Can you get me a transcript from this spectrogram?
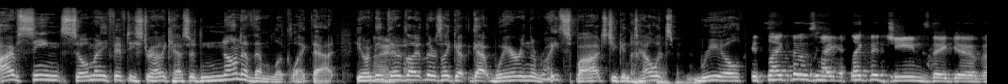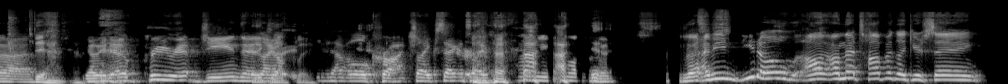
I've seen so many 50 Stratocasters, none of them look like that. You know what I mean? There's like there's like a, got wear in the right spots. You can tell it's real. It's like those like it's like the jeans they give. uh Yeah, you know, they do pre-ripped jeans. And exactly. like you have a little crotch like second. It's like I mean, yeah. But I mean, you know, on, on, that topic, like you're saying,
